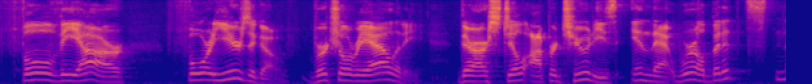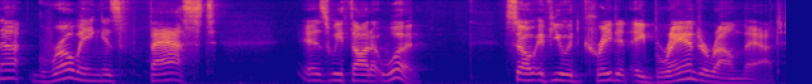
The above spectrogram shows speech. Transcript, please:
full VR four years ago, virtual reality. There are still opportunities in that world, but it's not growing as fast as we thought it would. So, if you had created a brand around that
